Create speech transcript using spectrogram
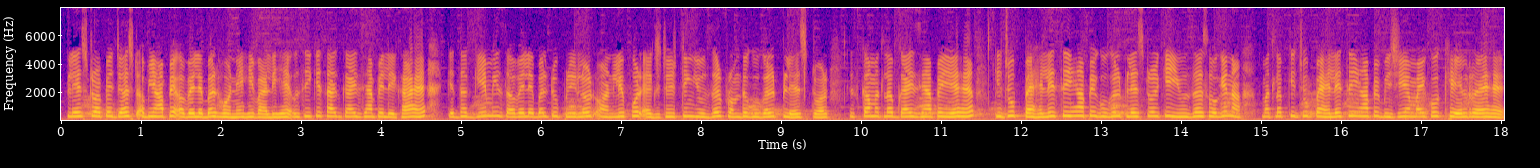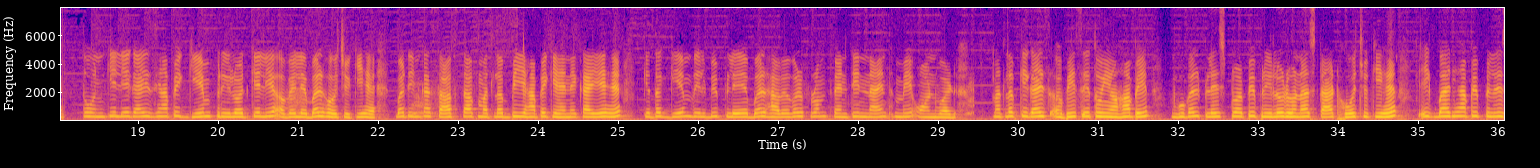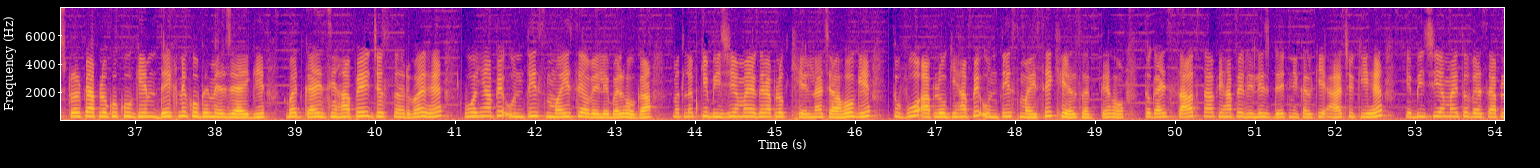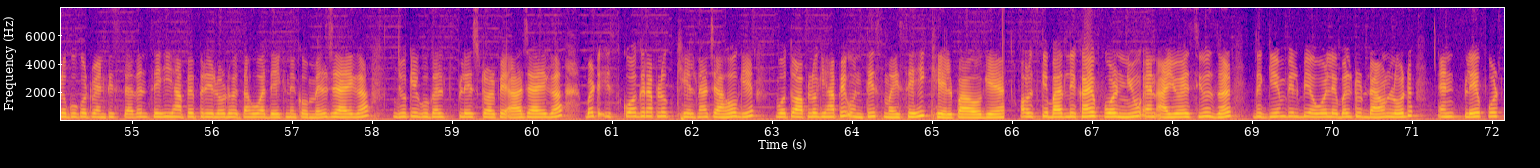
प्ले स्टोर पे जस्ट अब यहाँ पे अवेलेबल होने ही वाली है। उसी के साथ गाइज़ यहाँ पे लिखा है कि the game is available to preload only for existing user from the Google Play Store इसका मतलब गाइज़ यहाँ पे ये यह है कि जो पहले से यहाँ पे गूगल प्ले स्टोर के यूज़र्स हो गए ना मतलब कि जो पहले से यहाँ पे बीजीएमआई को खेल रहे हैं तो उनके लिए गाइज़ यहाँ पे गेम प्रीलोड के लिए अवेलेबल हो चुकी है। बट इनका साफ़ साफ़ मतलब भी यहाँ पे कहने का ये है कि the game will be playable however from twenty ninth May onward मतलब कि गाइस अभी से तो यहाँ पे गूगल प्ले स्टोर पे प्रीलोड होना स्टार्ट हो चुकी है। एक बार यहाँ पे प्ले स्टोर पे आप लोगों को गेम देखने को भी मिल जाएगी। बट गाइज़ यहाँ पे जो सर्वर है, वो यहाँ पे 29 मई से अवेलेबल होगा। मतलब कि BGMI अगर आप लोग खेलना चाहोगे तो वो आप लोग यहाँ पे 29 मई से खेल सकते हो। तो गाइज़ साफ़ साफ़ यहाँ पे रिलीज़ डेट निकल के आ चुकी है कि BGMI तो वैसे आप लोगों को 27 से ही यहाँ पे प्रीलोड होता हुआ देखने को मिल जाएगा, जो कि गूगल प्ले स्टोर पर आ जाएगा। बट इसको अगर आप लोग खेलना चाहोगे, वो तो आप लोग यहाँ पे 29 मई से ही खेल पाओगे। और उसके बाद लिखा है for new and iOS user the game will be available to download and play for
